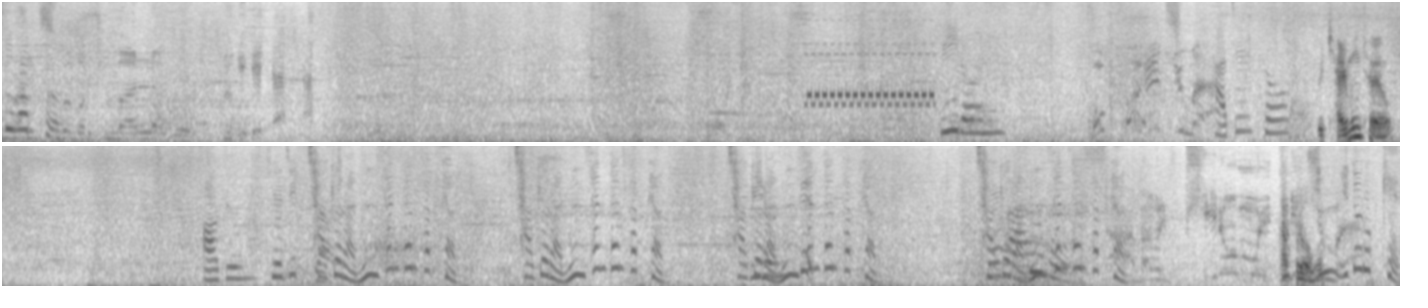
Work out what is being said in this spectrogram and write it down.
슬라토. 위론. 바질토. 왜잘 뭉쳐요. 어둠. 죄직 자결하는 산탄 파편. 자결하는 산탄 파편. 자결하는 산탄 파편. 자결하는 산탄 파편. 앞으로 오고. 유도 로켓.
